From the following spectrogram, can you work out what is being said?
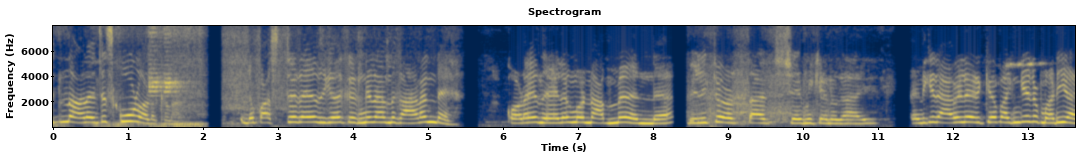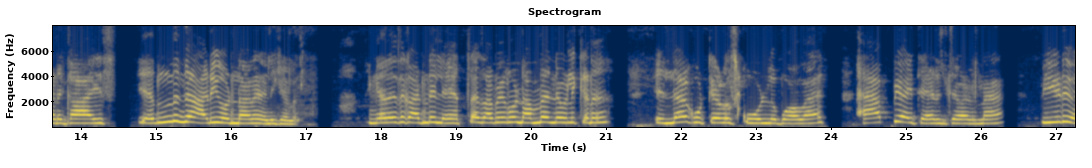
ഇന്നാണ് എന്റെ സ്കൂൾ അടക്കണം എന്റെ ഫസ്റ്റ് ഡേ നിങ്ങൾക്ക് എങ്ങനെയാണെന്ന് കാണണ്ടേ? കുറേ നേരം കൊണ്ട് അമ്മ എന്നെ വിളിച്ചു കൊടുത്താൽ ക്ഷമിക്കണം ഗായ് എനിക്ക് രാവിലെ എണിക്കാൻ ഭയങ്കര മടിയാണ് ഗായ്സ് എന്ന് ഞാൻ അടി കൊണ്ടാണ് എണിക്കണത്? നിങ്ങളിത് കണ്ടില്ലേ? എത്ര സമയം കൊണ്ട് അമ്മ എന്നെ വിളിക്കണ്? എല്ലാ കുട്ടികളും സ്കൂളിൽ പോവാൻ ഹാപ്പി ആയിട്ട് എണിച്ച് വരണേ. വീഡിയോ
